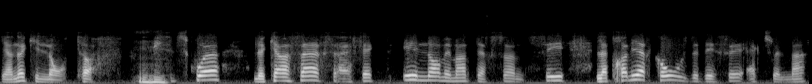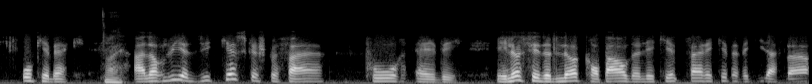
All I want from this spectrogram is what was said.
il y en a qui l'ont tough. Mm Puis, c'est quoi? Le cancer, ça affecte énormément de personnes. C'est la première cause de décès actuellement au Québec. Alors lui a dit, qu'est-ce que je peux faire pour aider? Et là, c'est de là qu'on parle de l'équipe, faire équipe avec Guy Lafleur,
